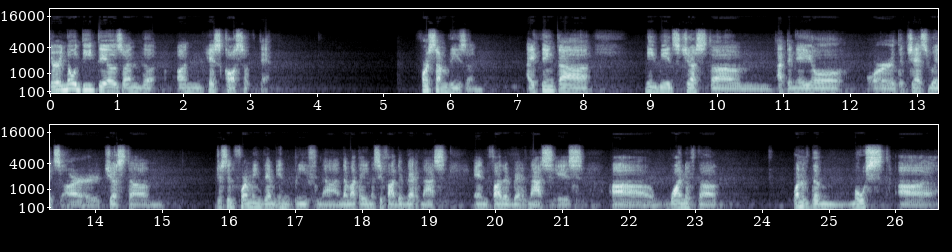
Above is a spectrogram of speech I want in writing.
there are no details on the on his cause of death for some reason. I think uh, maybe it's just um, Ateneo or the Jesuits are just um, just informing them in brief na namatay na si Father Bernas and Father Bernas is uh, one of the one of the most uh,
